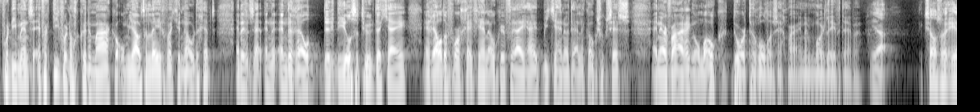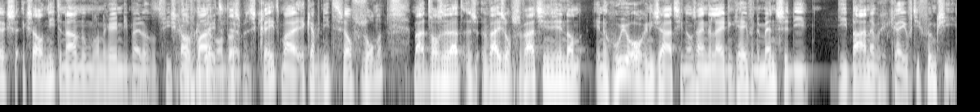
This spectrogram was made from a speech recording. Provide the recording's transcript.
voor die mensen effectiever nog kunnen maken om jou te leveren wat je nodig hebt. En, en, en de, ruil, de deal is natuurlijk dat jij, en ruil daarvoor geef je hen ook weer vrijheid, bied je hen uiteindelijk ook succes en ervaring om ook door te rollen, zeg maar, en een mooi leven te hebben. Ja, ik zal zo eerlijk ik zal niet de naam noemen van degene die mij dat advies gaf, maar, want dat is discreet. Maar ik heb het niet zelf verzonnen. Maar het was inderdaad een wijze observatie in de zin dan in een goede organisatie, dan zijn de leidinggevende mensen die die baan hebben gekregen of die functie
